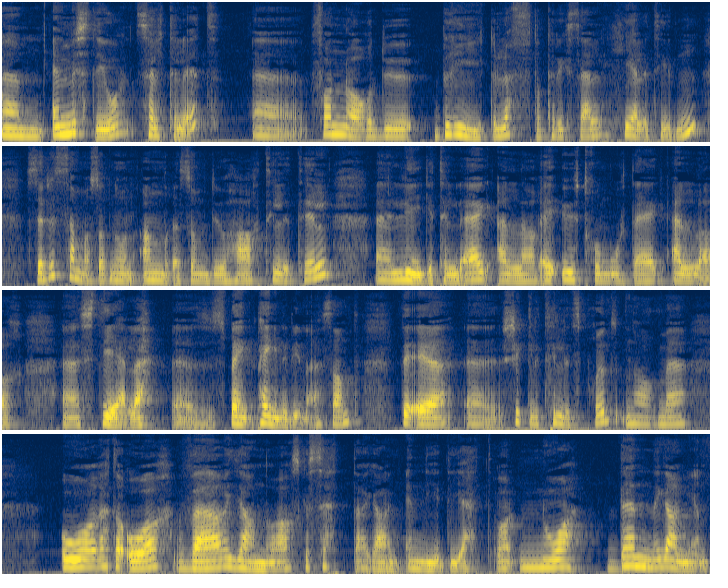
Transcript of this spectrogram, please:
Um, jeg mister jo selvtillit. Uh, for når du bryter løfter til deg selv hele tiden, så er det samme som at noen andre som du har tillit til, lyger til deg eller er utro mot deg eller stjeler pengene dine. Sant? Det er skikkelig tillitsbrudd når vi år etter år, hver januar, skal sette i gang en ny diett. Og nå, denne gangen,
